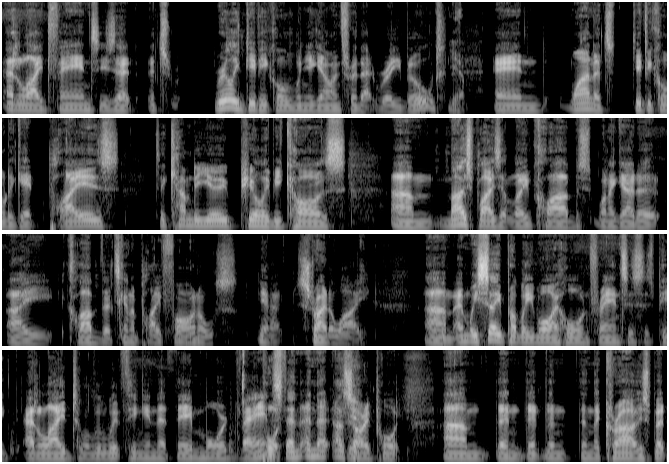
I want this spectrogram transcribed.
Adelaide fans is that it's really difficult when you're going through that rebuild. Yep. And one, it's difficult to get players to come to you purely because um, most players that leave clubs want to go to a club that's going to play finals, you know, straight away. Um, and we see probably why Horne-Francis has picked Adelaide to a little bit, thinking that they're more advanced Port. and and that, oh, sorry Port um, than, than than the Crows. But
